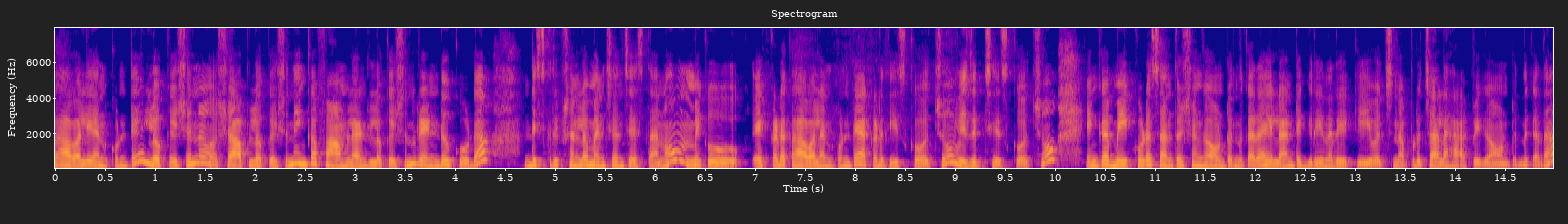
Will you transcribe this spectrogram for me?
కావాలి అనుకుంటే లొకేషన్, షాప్ లొకేషన్ ఇంకా ఫామ్ ల్యాండ్ లొకేషన్ రెండు కూడా డిస్క్రిప్షన్‌లో మెన్షన్ చేస్తాను. మీకు ఎక్కడ కావాలనుకుంటే అక్కడ తీసుకోవచ్చు. విజిట్ చేసుకోవచ్చు. ఇంకా మీకు కూడా సంతోషంగా ఉంటుంది కదా! ఇలాంటి గ్రీనరీకి వచ్చినప్పుడు చాలా హ్యాపీగా ఉంటుంది కదా!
